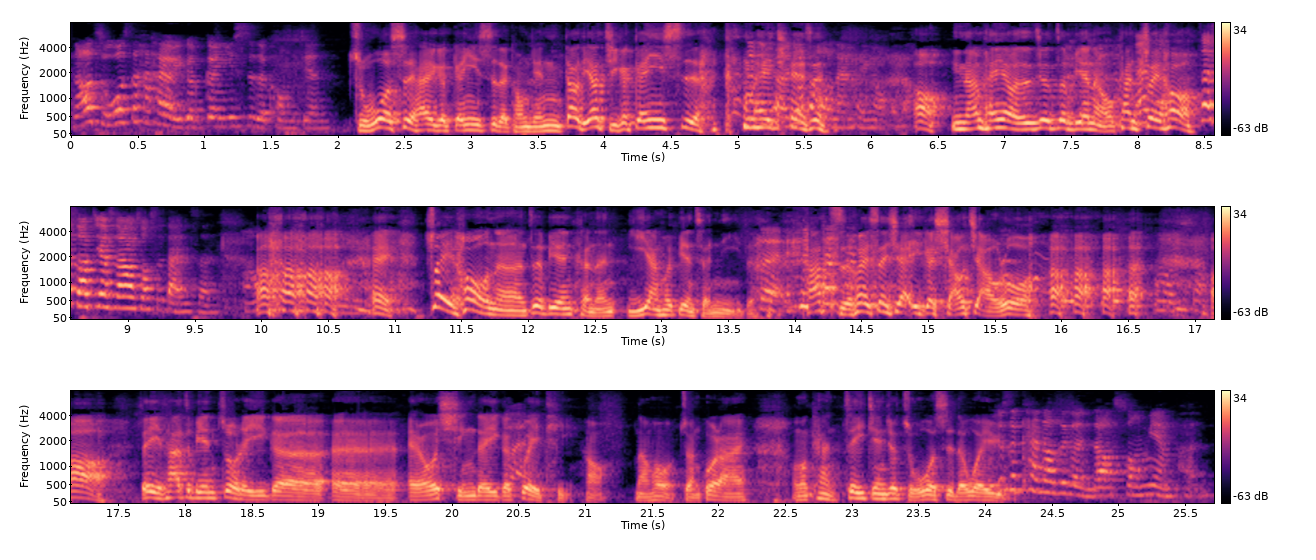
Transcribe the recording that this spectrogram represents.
然后主卧室它还有一个更衣室的空间。主卧室还有一个更衣室的空间，你到底要几个更衣室？刚那一件是。我男朋友的。哦，你男朋友的就这边了，我看最后。这时候介绍说是单身。哎，最后呢，这边可能一样会变成你的，对，他只会剩下一个小角落。哦，所以他这边做了一个呃 L 型的一个柜体，好、哦，然后转过来，我们看这一间就主卧室的卫浴，就是看到这个，你知道双面盆。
